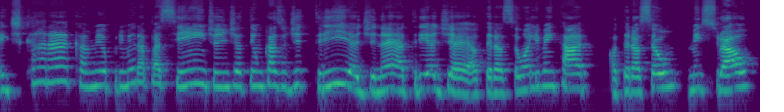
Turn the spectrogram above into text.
A gente, caraca, meu, primeira paciente, a gente já tem um caso de tríade, né? A tríade é alteração alimentar, alteração menstrual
